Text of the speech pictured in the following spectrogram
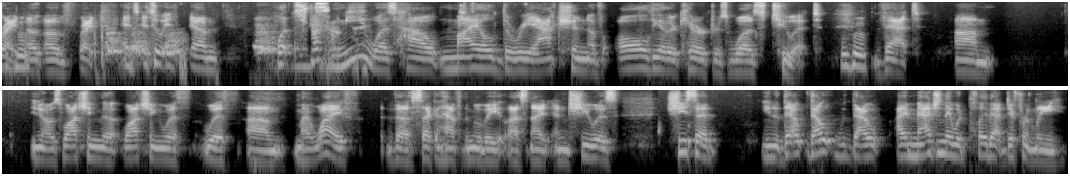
right mm-hmm. of, of, right, and, and so it, um, what struck me was how mild the reaction of all the other characters was to it. Mm-hmm. That um, you know, I was watching the watching with with um, my wife the second half of the movie last night, and she was she said, you know, that that that I imagine they would play that differently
